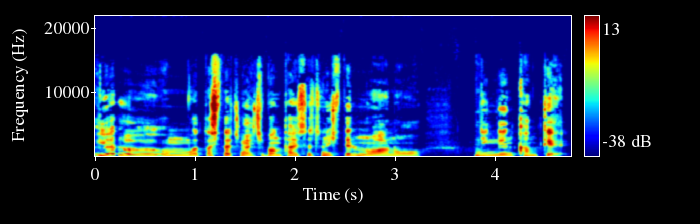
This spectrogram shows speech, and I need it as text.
いわゆる、うん私たちが一番大切にしてるのは、あの、人間関係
